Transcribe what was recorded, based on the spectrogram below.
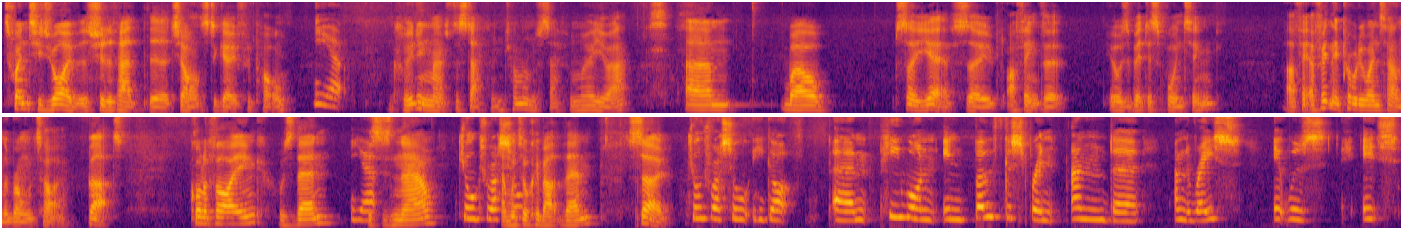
twenty drivers should have had the chance to go for pole, Yeah. Including Max Verstappen. Come on, Verstappen, where are you at? Um, well, so yeah, so I think that it was a bit disappointing. I think I think they probably went out on the wrong tire, but. Qualifying was then. Yeah. This is now George Russell. and we're talking about them. So, George Russell, he got um, P1 in both the sprint and the and the race. It was it's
